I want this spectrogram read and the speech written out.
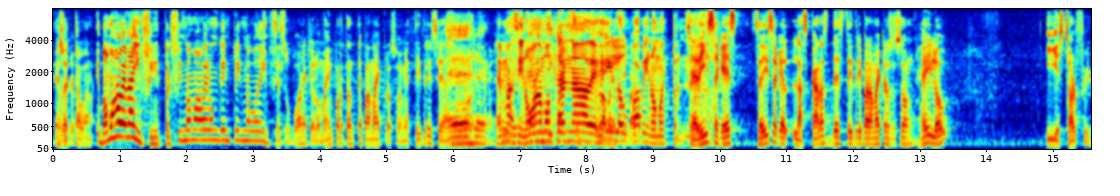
Eso O sea que está bueno. Y vamos a ver a Infinite. Por fin vamos a ver un gameplay nuevo de Se Infinite. supone que lo más importante para Microsoft en este E3 sea Eh. Es más, si no van a mostrar nada de Halo, principal. papi, no muestran nada. Se dice que es, se dice que las caras de este E3 para Microsoft son Halo y Starfield,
